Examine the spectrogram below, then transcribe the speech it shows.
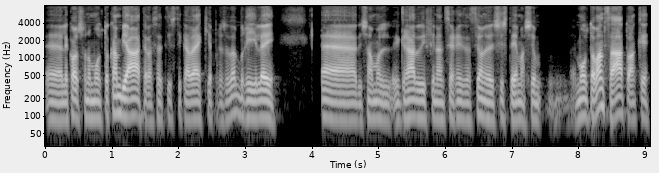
eh, le cose sono molto cambiate, la statistica vecchia presa dal Briley, eh, diciamo il, il, grado di finanziarizzazione del sistema è molto avanzato, anche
